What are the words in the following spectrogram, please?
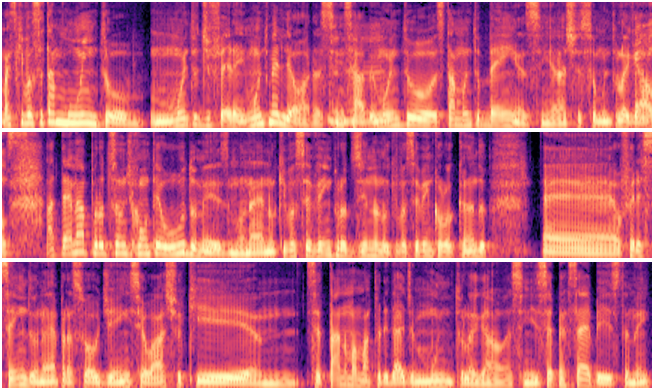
mas que você tá muito, muito diferente, muito melhor, assim, sabe? Muito, você tá muito bem, assim, eu acho isso muito legal. Feliz. Até na produção de conteúdo mesmo, né? No que você vem produzindo, no que você vem colocando, é, oferecendo, né, pra sua audiência, eu acho que hum, você tá numa maturidade muito legal, assim. E você percebe isso também?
